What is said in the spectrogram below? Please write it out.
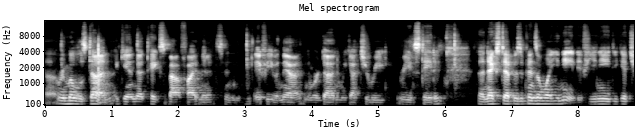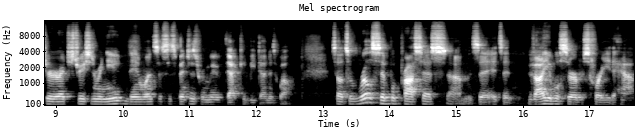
uh, removal is done, again, that takes about five minutes, and if even that, and we're done, and we got you re reinstated. The next step is depends on what you need. If you need to get your registration renewed, then once the suspension is removed, that can be done as well. So it's a real simple process. Um, it's a it's a valuable service for you to have.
